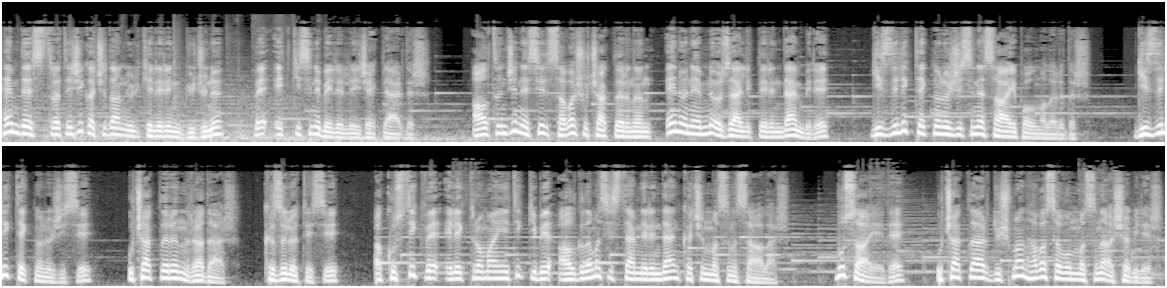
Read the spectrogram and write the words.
hem de stratejik açıdan ülkelerin gücünü ve etkisini belirleyeceklerdir. 6. nesil savaş uçaklarının en önemli özelliklerinden biri gizlilik teknolojisine sahip olmalarıdır. Gizlilik teknolojisi, uçakların radar, kızılötesi, akustik ve elektromanyetik gibi algılama sistemlerinden kaçınmasını sağlar. Bu sayede uçaklar düşman hava savunmasını aşabilir,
